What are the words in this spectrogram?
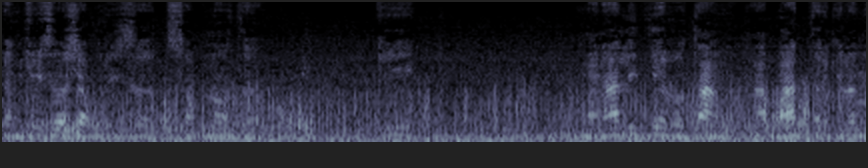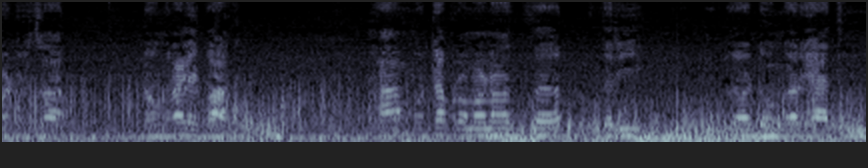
पंचवीस वर्षापूर्वीचं स्वप्न होतं की मनाली ते रोहतांग हा बहात्तर किलोमीटरचा डोंगराळी भाग. हा मोठ्या प्रमाणात दरी डोंगर ह्यातून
